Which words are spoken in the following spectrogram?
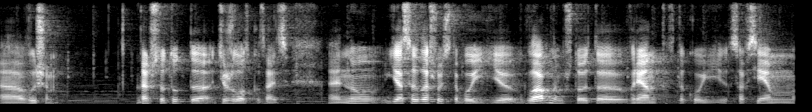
э, выше. Так что тут э, тяжело сказать. Э, ну, я соглашусь с тобой э, в главном, что это вариант такой совсем,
